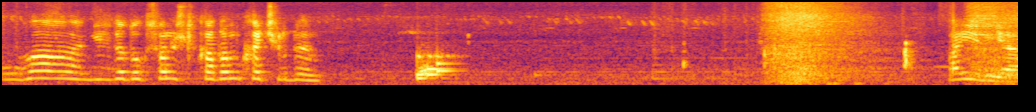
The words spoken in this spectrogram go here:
Oha %93'lük adamı kaçırdım. Hayır ya.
